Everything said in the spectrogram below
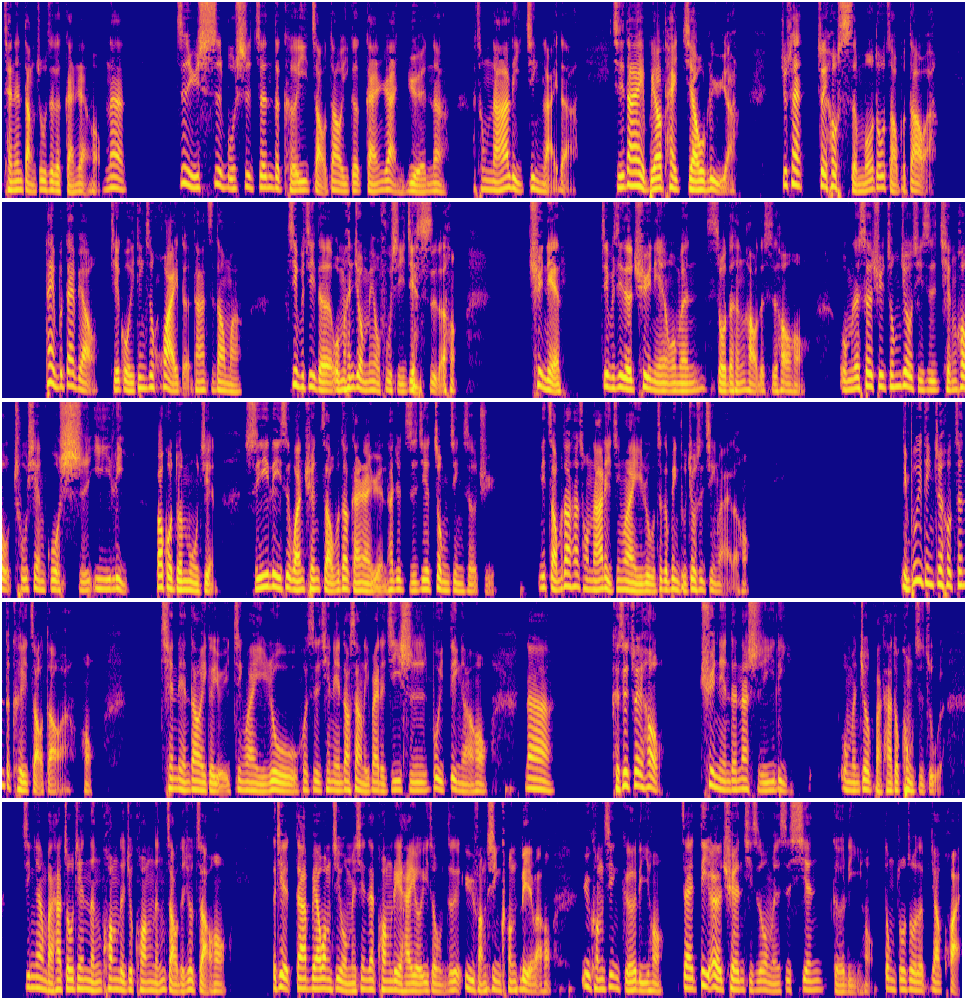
才能挡住这个感染哦。那至于是不是真的可以找到一个感染源呢？从哪里进来的啊？其实大家也不要太焦虑啊。就算最后什么都找不到啊，它也不代表结果一定是坏的，大家知道吗？记不记得我们很久没有复习一件事了？去年记不记得去年我们守得很好的时候，哈，我们的社区终究其实前后出现过十一例，包括敦睦舰，十一例是完全找不到感染源，他就直接种进社区，你找不到他从哪里境外一入，这个病毒就是进来了，哈，你不一定最后真的可以找到啊，哈。牵连到一个有境外移入，或是牵连到上礼拜的机师，不一定啊吼。那可是最后去年的那十一例，我们就把它都控制住了，尽量把它周间能框的就框，能找的就找吼。而且大家不要忘记，我们现在框列还有一种这个预防性框列嘛吼，预防性隔离吼，在第二圈其实我们是先隔离吼，动作做的比较快，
